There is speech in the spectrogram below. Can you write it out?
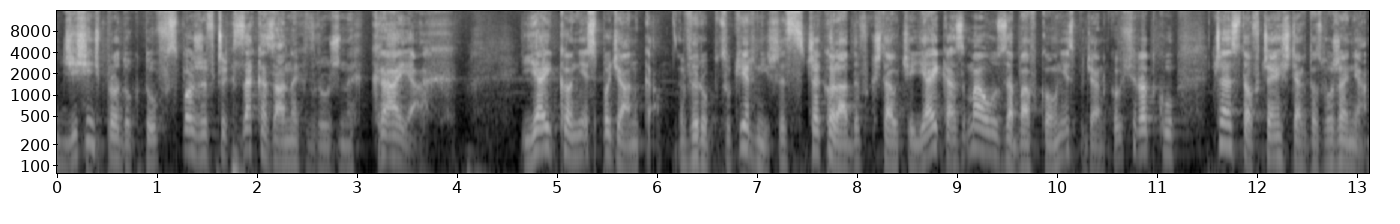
10 produktów spożywczych zakazanych w różnych krajach. Jajko niespodzianka. Wyrób cukierniczy z czekolady w kształcie jajka z małą zabawką niespodzianką w środku, często w częściach do złożenia.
